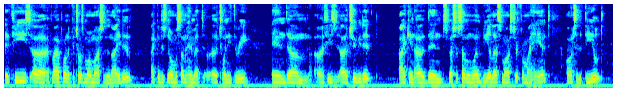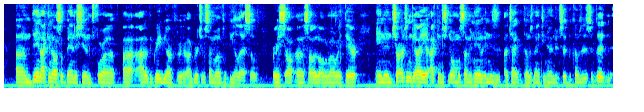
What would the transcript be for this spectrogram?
if he's uh, if my opponent controls more monsters than I do, I can just normal summon him at uh, 23, and um, if he's uh, attributed, I can uh, then special summon one BLS monster from my hand onto the field. Um, then I can also banish him for uh, uh, out of the graveyard for a ritual summon of a BLS. So very sol- uh, solid all around right there. And then charging Gaia, I can just normal summon him, and his attack becomes 1900. So it becomes just a good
